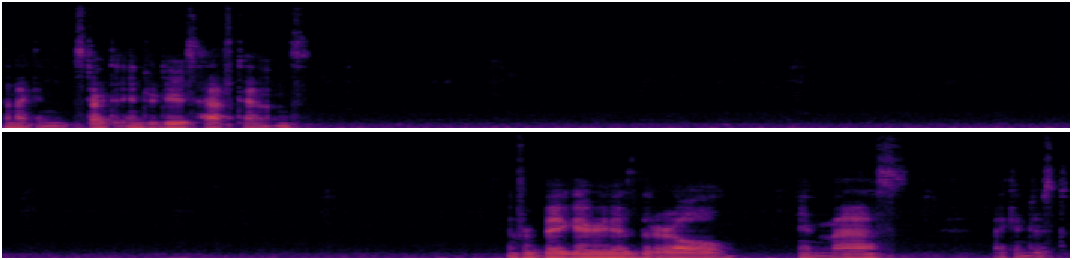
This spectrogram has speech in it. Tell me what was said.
and I can start to introduce halftones. And for big areas that are all in mass, I can just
